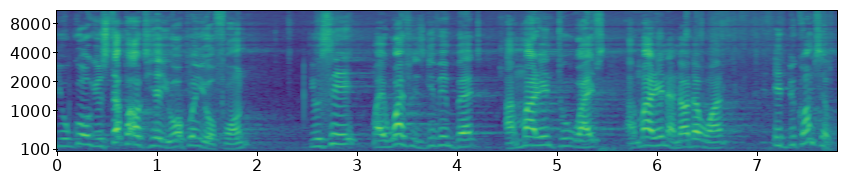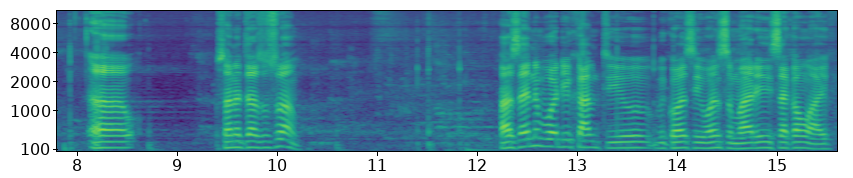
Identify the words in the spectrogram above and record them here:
You go, you step out here, you open your phone, you say, my wife is giving birth, I'm marrying two wives, I'm marrying another one. It becomes a... Uh, Senator Suswam, has anybody come to you because he wants to marry his second wife?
